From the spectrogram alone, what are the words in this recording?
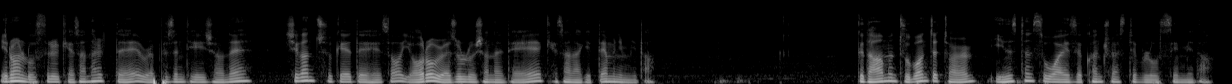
이러한 로스를 계산할 때 레프레젠테이션의 시간축에 대해서 여러 레졸루션에 대해 계산하기 때문입니다. 그 다음은 두 번째 term, instance wise contrastive loss입니다.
